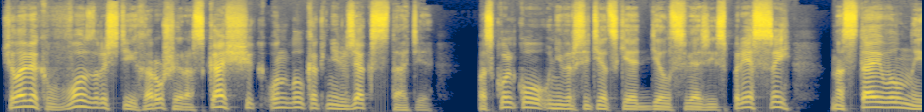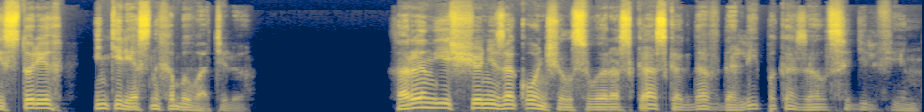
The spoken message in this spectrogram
Человек в возрасте и хороший рассказчик, он был как нельзя кстати, поскольку университетский отдел связей с прессой настаивал на историях, интересных обывателю. Харен еще не закончил свой рассказ, когда вдали показался дельфин.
